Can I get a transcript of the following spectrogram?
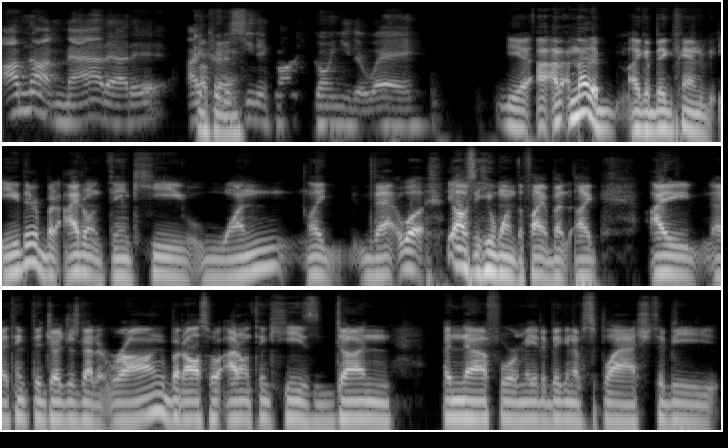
I'm not mad at it. I could have seen it going either way. Yeah, I, I'm not a like a big fan of either, but I don't think he won like that. Well, obviously he won the fight, but like I I think the judges got it wrong. But also I don't think he's done enough or made a big enough splash to be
